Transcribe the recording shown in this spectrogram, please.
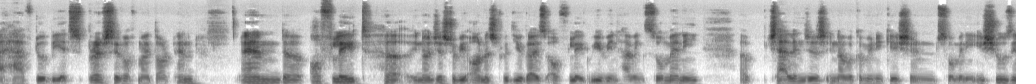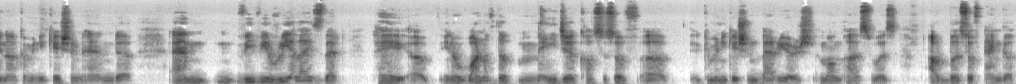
I have to be expressive of my thought. And and uh, off late uh, you know just to be honest with you guys off late we've been having so many uh, challenges in our communication, so many issues in our communication, and uh, and we we realize that hey, uh, you know, one of the major causes of uh, communication barriers among us was outbursts of anger.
